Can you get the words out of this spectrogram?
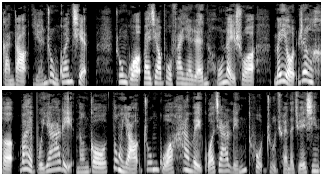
感到严重关切。中国外交部发言人洪磊说：“没有任何外部压力能够动摇中国捍卫国家领土主权的决心。”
